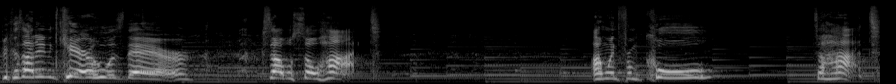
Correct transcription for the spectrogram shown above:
because I didn't care who was there because I was so hot. I went from cool to hot.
